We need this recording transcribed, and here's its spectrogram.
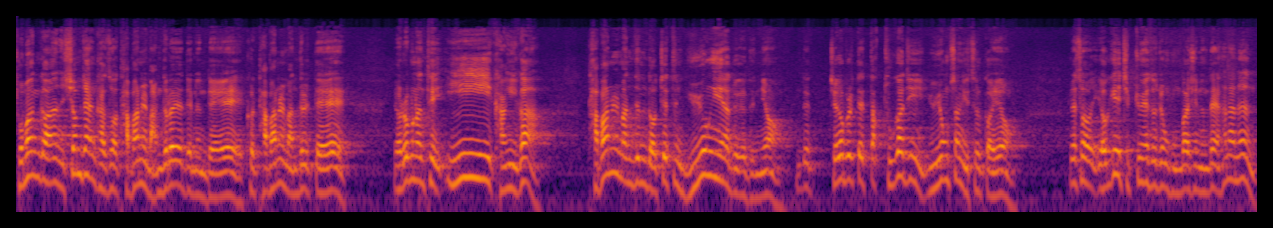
조만간 시험장에 가서 답안을 만들어야 되는데 그 답안을 만들 때 여러분한테 이 강의가 답안을 만드는데 어쨌든 유용해야 되거든요. 근데 제가 볼 때 딱 두 가지 유용성이 있을 거예요. 그래서 여기에 집중해서 좀 공부하시는데 하나는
